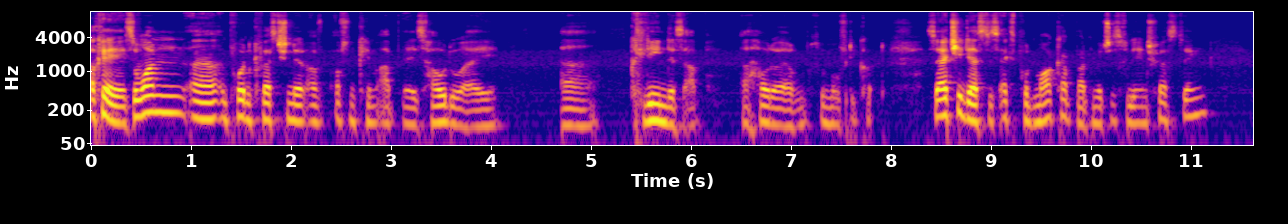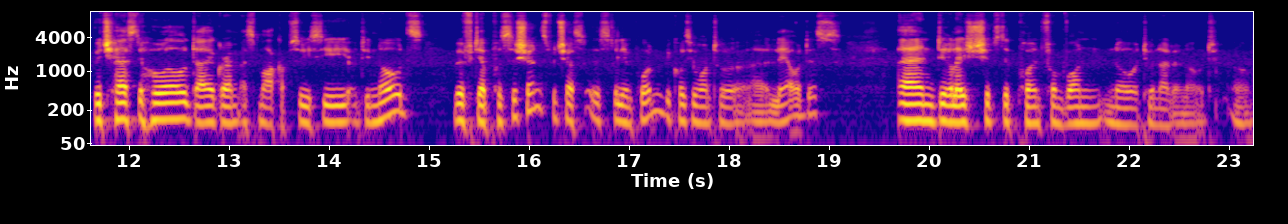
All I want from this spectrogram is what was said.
Okay, so one uh, important question that often came up is how do I uh, clean this up? Uh, how do I remove the code? So actually there's this export markup button, which is really interesting which has the whole diagram as markup. So you see the nodes with their positions, which is, is really important because you want to uh, lay out this. and the relationships that point from one node to another node. Um,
